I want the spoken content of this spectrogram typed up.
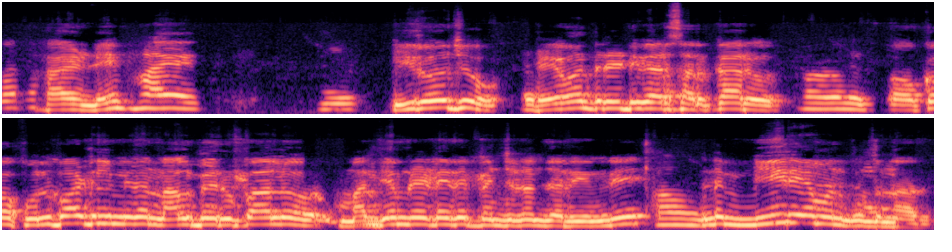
హాయ్ అండి. హాయ్. ఈ రోజు రేవంత్ రెడ్డి గారి సర్కారు ఒక ఫుల్ బాటిల్ మీద నలభై రూపాయలు మద్యం రేట్ అయితే పెంచడం జరిగింది. అంటే మీరేమనుకుంటున్నారు?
